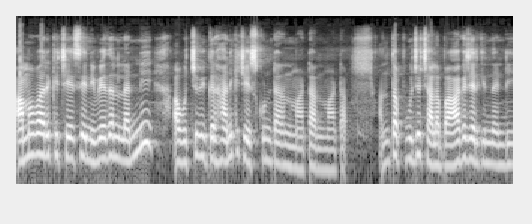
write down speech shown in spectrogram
అమ్మవారికి చేసే నివేదనలన్నీ ఆ ఉచ్చ విగ్రహానికి చేసుకుంటారనమాట అనమాట అంత పూజ చాలా బాగా జరిగిందండి.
